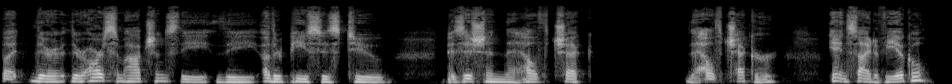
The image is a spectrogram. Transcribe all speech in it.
But there, there are some options. The, the other piece is to position the health check, the health checker inside a vehicle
